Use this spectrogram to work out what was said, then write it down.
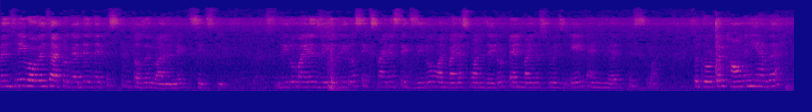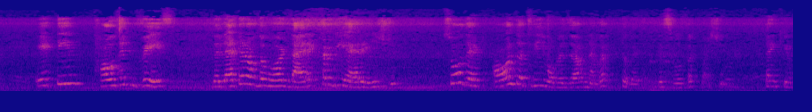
when three vowels are together that is 2160. 0 minus 0 0 6 minus 6 0 1 minus 1 0 10 minus 2 is 8 and here it is 1. So total how many are there? 18,000 ways the letter of the word director be arranged so that all the three vowels are never together. This was the question. Thank you.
